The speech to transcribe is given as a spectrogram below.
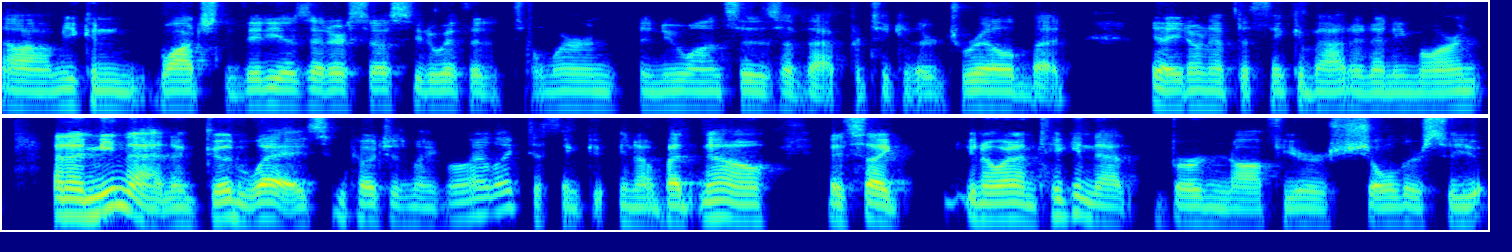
Um, you can watch the videos that are associated with it to learn the nuances of that particular drill, but yeah, you don't have to think about it anymore. And and I mean that in a good way. Some coaches might, well, I like to think, you know, but no, it's like, you know what, I'm taking that burden off your shoulders. So you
